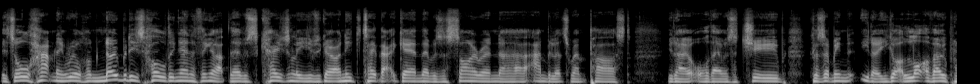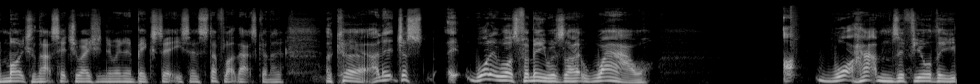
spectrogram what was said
It's all happening real time. Nobody's holding anything up. There was occasionally you go, I need to take that again. There was a siren, uh, ambulance went past, you know, or there was a tube because I mean, you know, you got a lot of open mics in that situation. You're in a big city, so stuff like that's going to occur. And it just it, what it was for me was like, wow what happens if you're the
